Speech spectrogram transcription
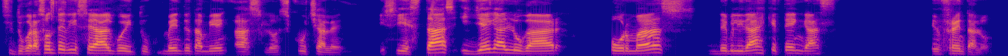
Si tu corazón te dice algo y tu mente también, hazlo, escúchale. Y si estás y llega al lugar, por más debilidades que tengas, enfréntalo.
